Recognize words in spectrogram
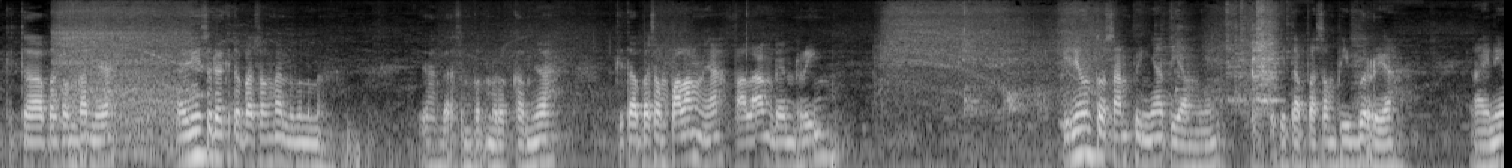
kita pasangkan ya. Nah ini sudah kita pasangkan teman-teman. Ya nggak sempat merekamnya kita pasang palang ya palang dan ring. Ini untuk sampingnya tiangnya kita pasang fiber ya. Nah ini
